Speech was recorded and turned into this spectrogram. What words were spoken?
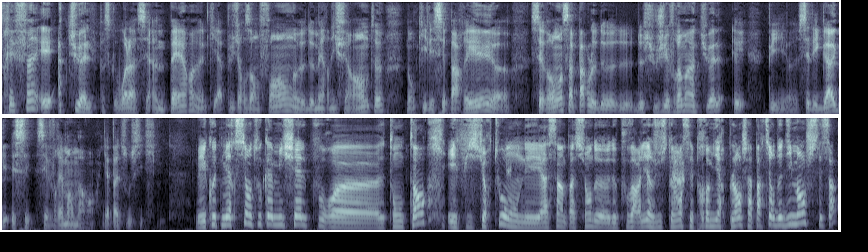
très fin et actuel, parce que voilà, c'est un père qui a plusieurs enfants euh, de mères différentes, donc il est séparé, euh, c'est vraiment, ça parle de, sujets vraiment actuels, et puis euh, c'est des gags, et c'est vraiment marrant, il n'y a pas de souci. Mais écoute, merci en tout cas Michel pour euh, ton temps. Et puis surtout, on est assez impatient de, de, pouvoir lire justement ces premières planches à partir de dimanche, c'est ça?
